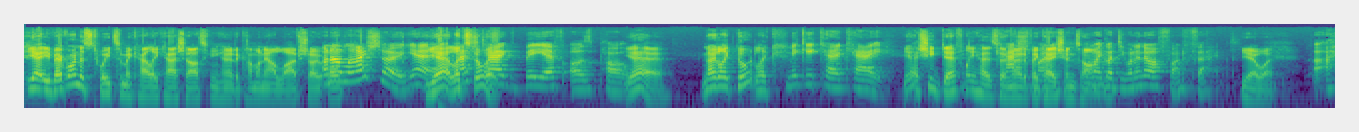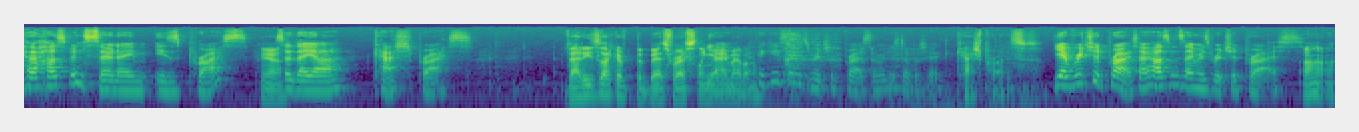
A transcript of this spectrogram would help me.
yeah, if everyone just tweets at Michaela Cash asking her to come on our live show, on or- our live show, yeah. Yeah, let's do it. Hashtag BF Ozpol. yeah, no, like do it, like Mickey KK. yeah, she definitely has her Cash notifications money. on. Oh my god, do you want to know a fun fact? Yeah, what? Uh, her husband's surname is Price. Yeah. So they are Cash Price. That is like a, the best wrestling Yeah, name ever. I think his name is Richard Price. Let me just double check. Cash price. Yeah, Richard Price. Her husband's name is Richard Price. Ah.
